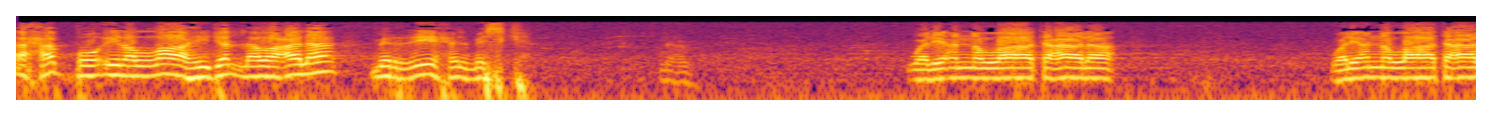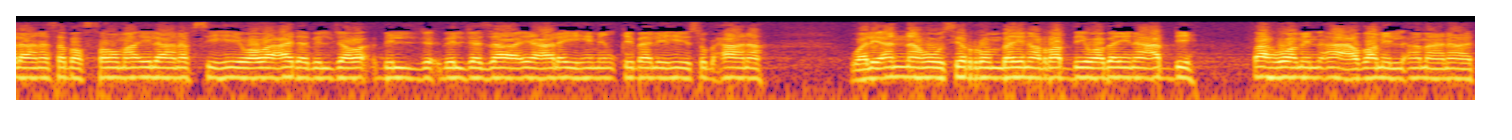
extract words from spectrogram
أحب إلى الله جل وعلا من ريح المسك. نعم. ولأن الله تعالى ولأن الله تعالى نسب الصوم إلى نفسه ووعد. بالجزاء عليه من قبله سبحانه. ولأنه سر بين الرب وبين عبده فهو من أعظم الأمانات.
